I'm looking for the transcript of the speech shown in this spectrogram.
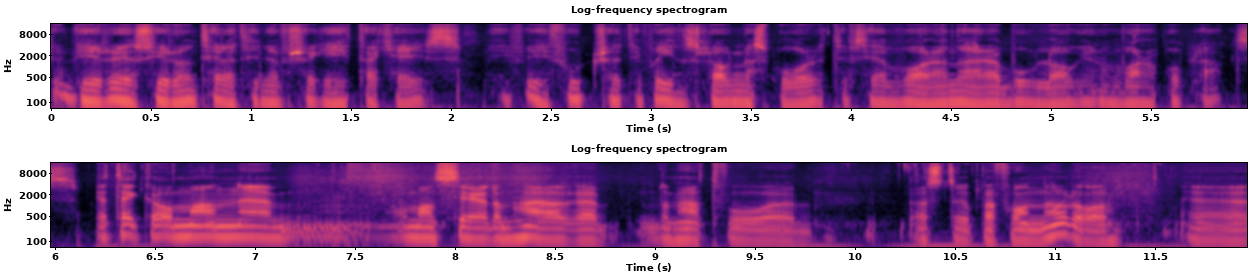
vi reser ju runt hela tiden och försöker hitta case. Vi fortsätter på inslagna spåret, det vill säga vara nära bolagen och vara på plats. Jag tänker om man, eh, om man ser de här, de här två Östeuropafonderna då. Eh,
